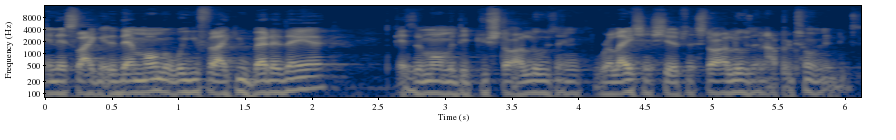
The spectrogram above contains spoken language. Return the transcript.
And it's like that moment where you feel like you're better than is the moment that you start losing relationships and start losing opportunities.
